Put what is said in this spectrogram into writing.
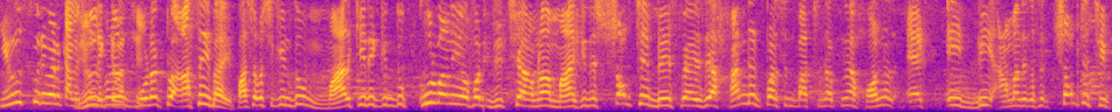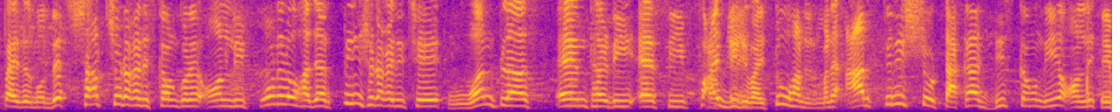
হিউজ পরিমাণ কালেকশন দেখতে পাচ্ছি। প্রোডাক্ট তো আছেই ভাই। পাশাপাশি কিন্তু মার্কেটে কিন্তু কুরবানি অফার দিচ্ছে আমরা। মার্কেটের সবচেয়ে বেস্ট প্রাইসে হান্ড্রেড পার্সেন্ট পাচ্ছেন আপনার এক্স এইট আমাদের কাছে সবচেয়ে চিপ প্রাইসের মধ্যে সাতশো টাকা ডিসকাউন্ট করে অনলি পনেরো হাজার তিনশো টাকা দিচ্ছে thirty SE five G device two hundred মানে আটত্রিশশো টাকা ডিসকাউন্ট দিয়ে অনলি এই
